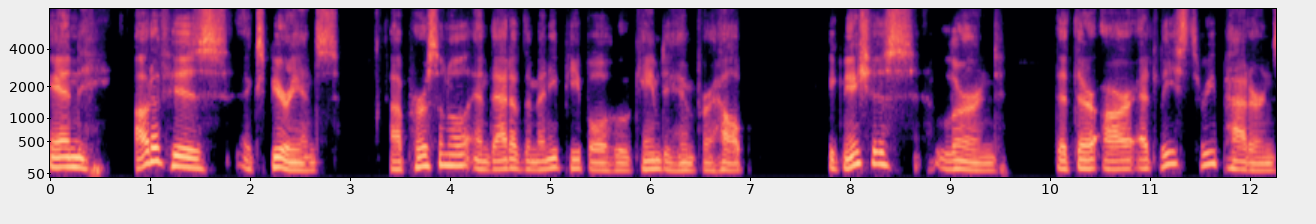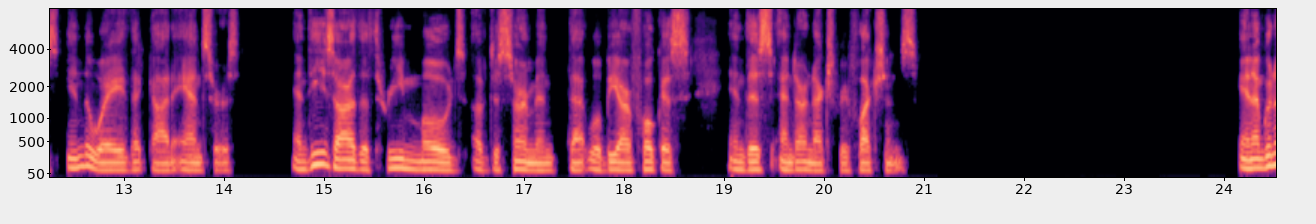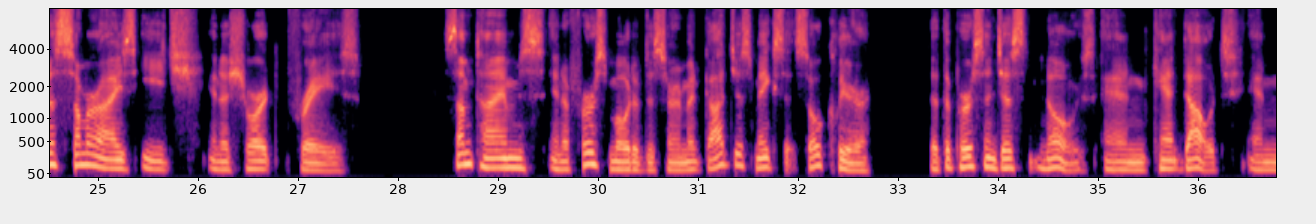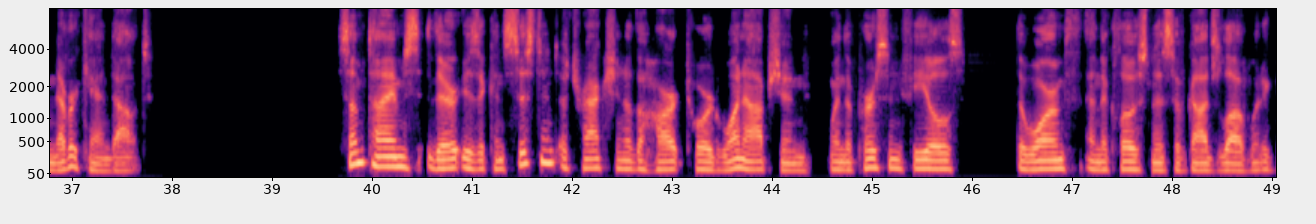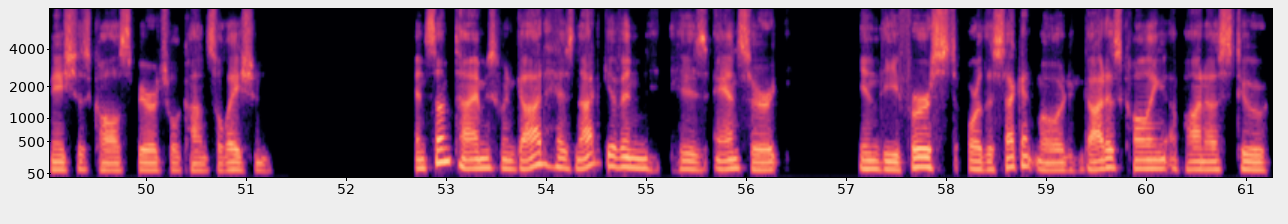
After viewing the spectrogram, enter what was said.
And out of his experience, uh, personal and that of the many people who came to him for help, Ignatius learned that there are at least three patterns in the way that God answers. And these are the three modes of discernment that will be our focus in this and our next reflections. And I'm going to summarize each in a short phrase. Sometimes, in a first mode of discernment, God just makes it so clear that the person just knows and can't doubt and never can doubt. Sometimes there is a consistent attraction of the heart toward one option when the person feels the warmth and the closeness of God's love, what Ignatius calls spiritual consolation. And sometimes when God has not given his answer in the first or the second mode, God is calling upon us to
